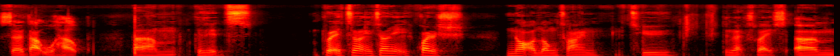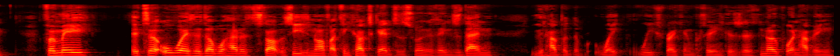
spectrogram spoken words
so that will help because um, it's it's only, it's only quite a sh- not a long time to the next place. Um, for me, it's a, always a double header to start the season off. I think you have to get into the swing of things. Then you can have the, the wait weeks break in between because there's no point having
